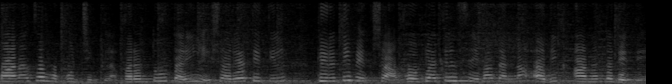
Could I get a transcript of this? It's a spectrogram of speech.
मानाचा मुकुट जिंकला. परंतु तरीही शर्यतीतील कीर्तीपेक्षा गोठ्यातील सेवा त्यांना अधिक आनंद देते.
